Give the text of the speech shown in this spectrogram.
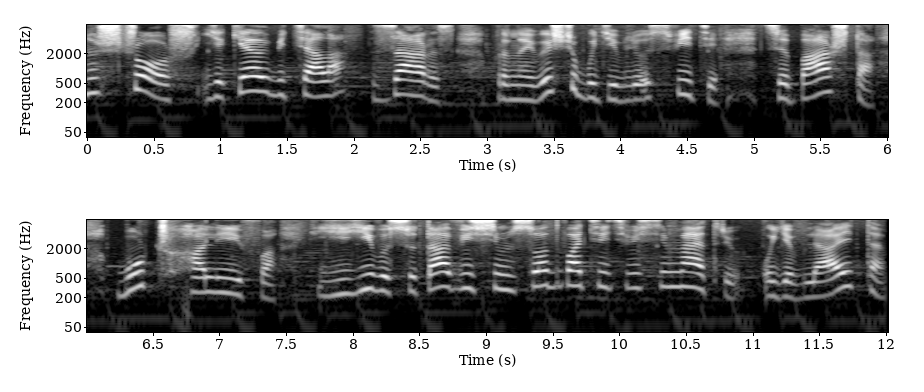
Ну що ж, як я обіцяла, зараз про найвищу будівлю у світі. Це башта Бурдж Халіфа. Її висота 828 метрів. Уявляєте?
